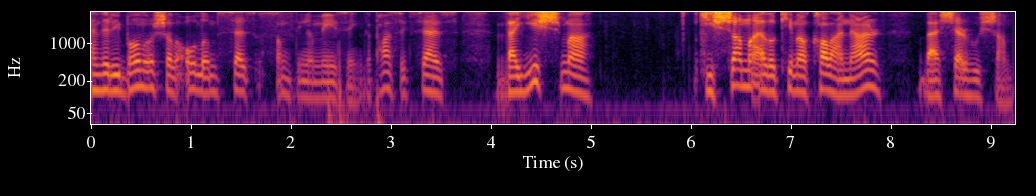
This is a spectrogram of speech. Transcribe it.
And the Ribono Shel Olam says something amazing. The pasuk says, "Vayishma kishama Elokim al kol hanar husham."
